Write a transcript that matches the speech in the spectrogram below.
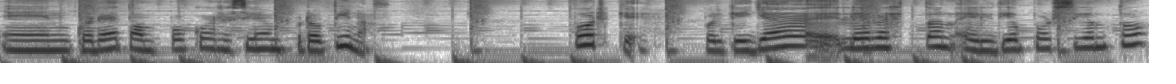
En Corea tampoco reciben propinas. ¿Por qué? Porque ya le restan el 10%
